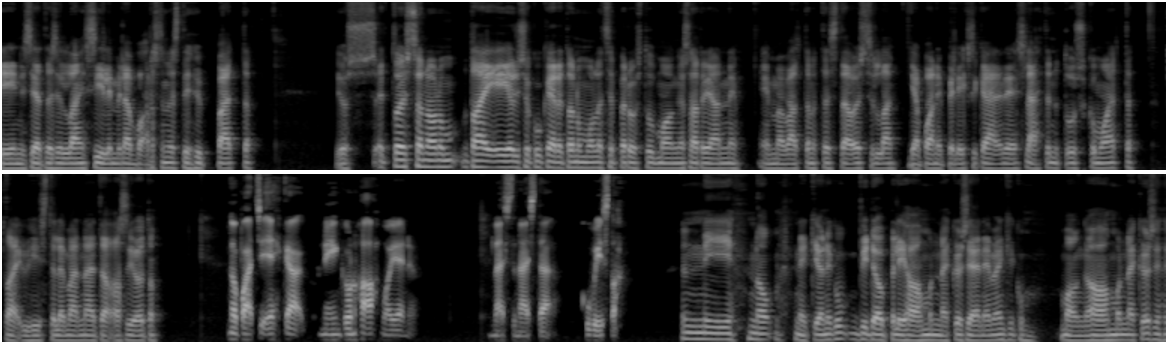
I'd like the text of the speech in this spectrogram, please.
ei niin sieltä sillä silmillä varsinaisesti hyppää, että jos et olisi sanonut, tai ei olisi joku kertonut mulle, että se perustuu manga-sarjaan, niin en mä välttämättä sitä olisi sillä japanipeliksikään edes lähtenyt uskomaan, että, tai yhdistelemään näitä asioita. No paitsi ehkä niin kuin hahmojen näistä, näistä kuvista. Niin, no nekin on niin videopelihahmon näköisiä enemmänkin kuin manga-hahmon näköisiä.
